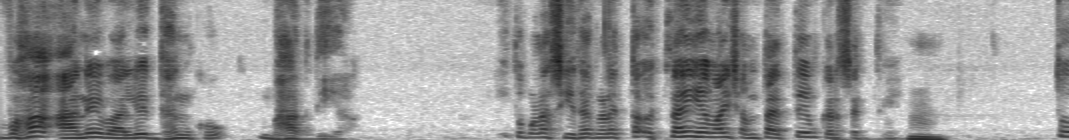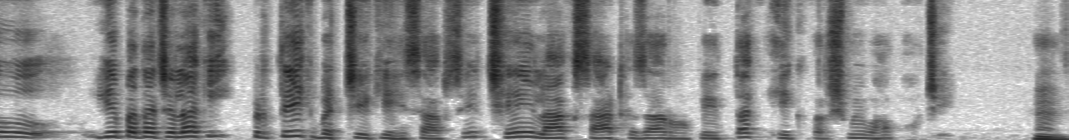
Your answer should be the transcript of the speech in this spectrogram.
वहाँ आने वाले धन को भाग दिया। तो बड़ा सीधा गणित था इतना ही हमारी क्षमता इतने हम कर सकते हैं हम्म। तो ये पता चला कि प्रत्येक बच्चे के हिसाब से छह लाख साठ हज़ार रुपए तक एक वर्ष में वहाँ पहुँचे हम्म।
